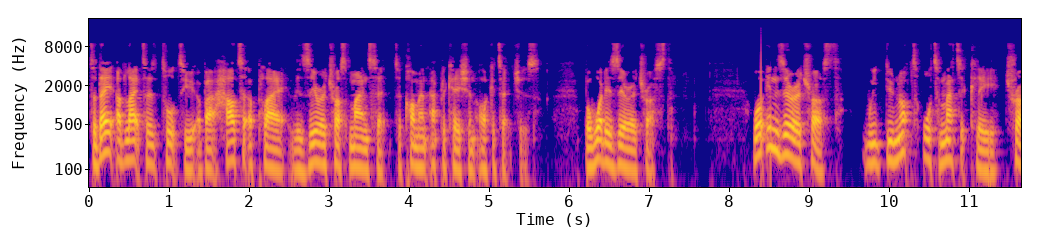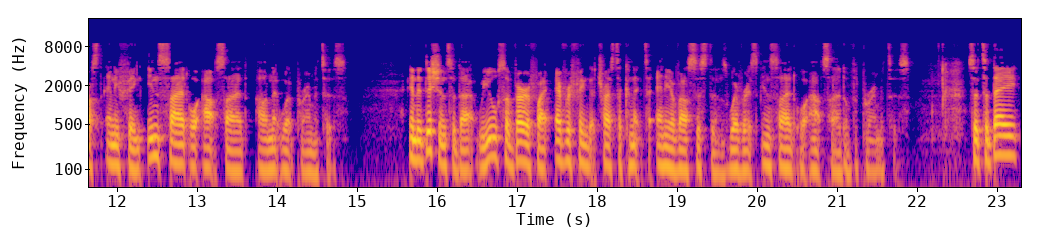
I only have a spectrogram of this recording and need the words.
Today I'd like to talk to you about how to apply the Zero Trust mindset to common application architectures. But what is Zero Trust? Well, in Zero Trust, we do not automatically trust anything inside or outside our network perimeters. In addition to that, we also verify everything that tries to connect to any of our systems, whether it's inside or outside of the perimeters. So today,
